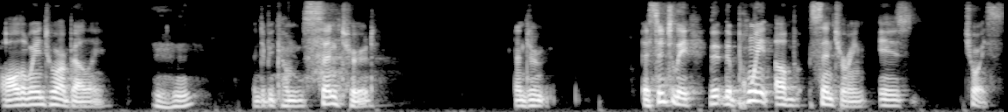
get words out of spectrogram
all the way into our belly hmm and to become centered and to essentially the, the point of centering is choice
